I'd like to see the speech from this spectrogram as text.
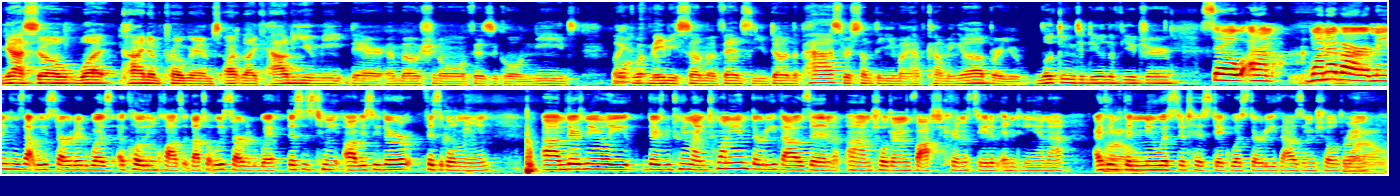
yeah. So, what kind of programs are like? How do you meet their emotional, and physical needs? Like, Yeah. what maybe some events that you've done in the past, or something you might have coming up, or you're looking to do in the future? So um, one of our main things that we started was a clothing closet. That's what we started with. This is to meet obviously their physical need. Um, there's nearly there's between like twenty and thirty thousand um, children in foster care in the state of Indiana. I think the newest statistic was thirty thousand children, Wow.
